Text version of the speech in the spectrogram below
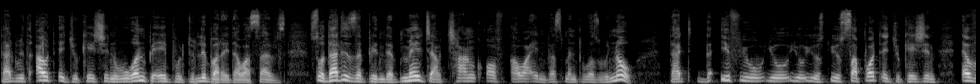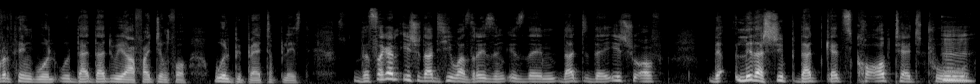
that without education we won't be able to liberate ourselves. So that has been the major chunk of our investment because we know that if you you you you support education, everything will, will that that we are fighting for will be better placed. The second issue that he was raising is then that the issue of the leadership that gets co-opted to, mm.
